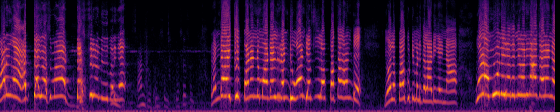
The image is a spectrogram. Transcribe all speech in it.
பாருங்க அட்டகாசமா டஸ்டர் வந்தது பாருங்க. ரெண்டாயிரத்தி பன்னெண்டு மாடல் ரெண்டு ஓன் எஃப்சிஸ்ல பக்கம் ரெண்டு எவ்வளோப்பா குட்டி மணி தரலாம் அப்படின்னு ஒரு மூணு இருபத்தஞ்சு மணி நான் தரேங்க.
